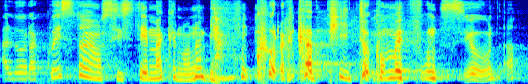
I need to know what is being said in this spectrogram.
allora, questo è un sistema che non abbiamo ancora capito come funziona.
